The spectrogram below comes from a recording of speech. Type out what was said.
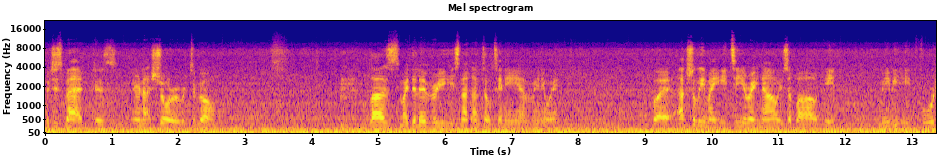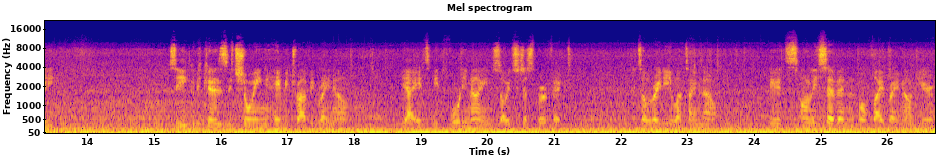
which is bad because you're not sure where to go. Plus, my delivery is not until 10 a.m. anyway. But actually, my ETA right now is about 8, maybe 8:40. See, because it's showing heavy traffic right now. Yeah, it's 8:49, so it's just perfect. It's already what time now? It's only 7:05 right now here.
